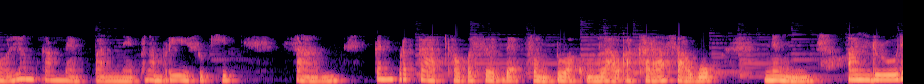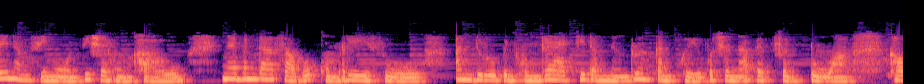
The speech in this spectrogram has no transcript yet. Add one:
อเริ่มการแบ่งปันในพระนามเรียซูคริสต์สามการประกาศข่าวประเสริฐแบบส่วนตัวของเหล่าอัครสาวกหนึ่งอันดรูได้นำซีโมนพี่ชายของเขา ในบรรดาสาวกของพระเยซู อันดรูเป็นคนแรกที่ดำเนินเรื่องการเผยพระชนะแบบส่วนตัว เขา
